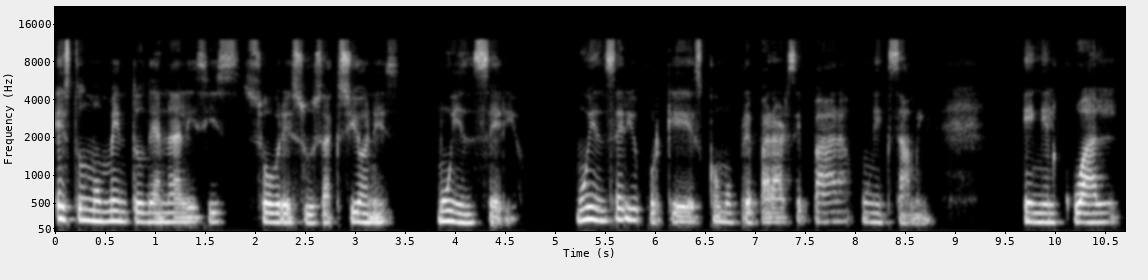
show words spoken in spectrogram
estos momentos de análisis sobre sus acciones muy en serio, muy en serio porque es como prepararse para un examen en el cual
